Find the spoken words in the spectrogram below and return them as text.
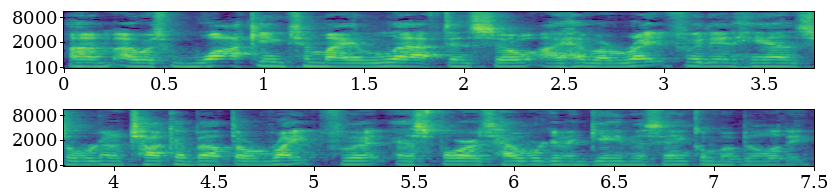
um, I was walking to my left, and so I have a right foot in hand. So we're going to talk about the right foot as far as how we're going to gain this ankle mobility.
